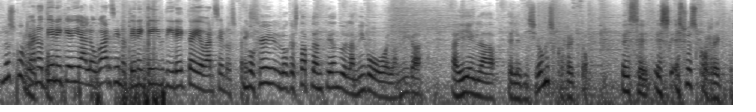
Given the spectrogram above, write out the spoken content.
No es correcto. Ya no tiene que dialogar, sino tiene que ir directo a llevárselos presos. Lo que, lo que está planteando el amigo o la amiga ahí en la televisión es correcto. eso es correcto.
